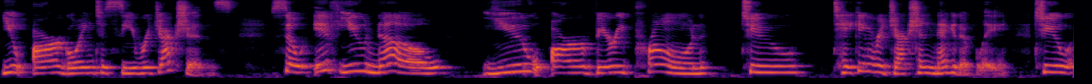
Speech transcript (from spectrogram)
you are going to see rejections. So if you know you are very prone to taking rejection negatively, to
